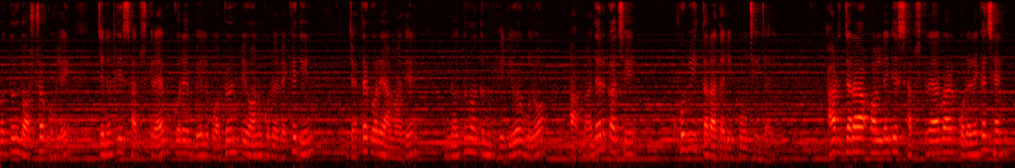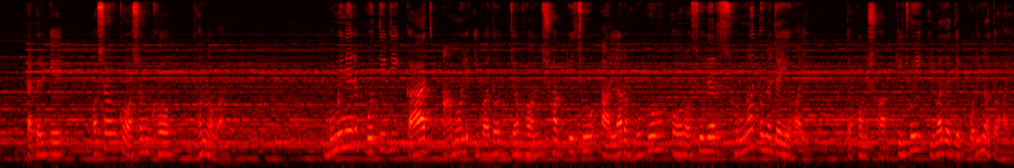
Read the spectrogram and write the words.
নতুন দর্শক হলে চ্যানেলটি সাবস্ক্রাইব করে বেল বটনটি অন করে রেখে দিন, যাতে করে আমাদের নতুন নতুন ভিডিওগুলো আপনাদের কাছে খুবই তাড়াতাড়ি পৌঁছে যায়। আর যারা অলরেডি সাবস্ক্রাইবার করে রেখেছেন, তাদেরকে অসংখ্য অসংখ্য ধন্যবাদ। মুমিনের প্রতিটি কাজ, আমল, ইবাদত যখন সব কিছু আল্লাহর হুকুম ও রসুলের সুন্নত অনুযায়ী হয়, তখন সব কিছুই ইবাদতে পরিণত হয়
